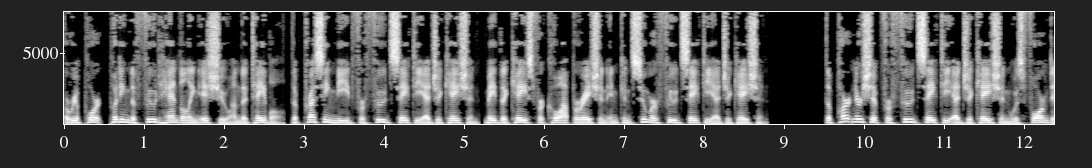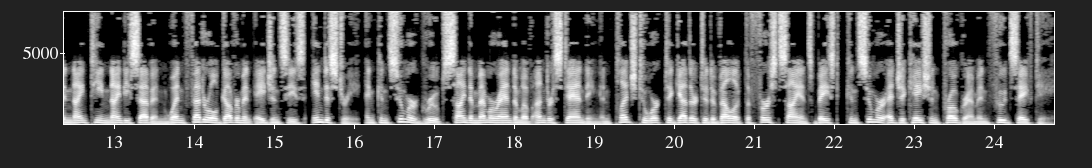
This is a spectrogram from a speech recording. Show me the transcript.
a report, putting the food handling issue on the table, the pressing need for food safety education, made the case for cooperation in consumer food safety education. The Partnership for Food Safety Education was formed in 1997 when federal government agencies, industry, and consumer groups signed a Memorandum of Understanding and pledged to work together to develop the first science-based, consumer education program in food safety.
